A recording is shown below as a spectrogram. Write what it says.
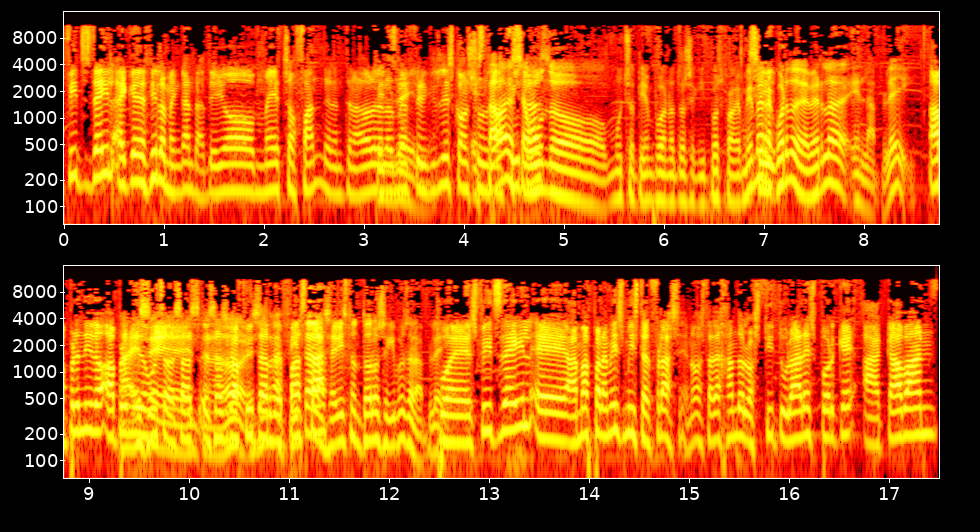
Fitzdale, hay que decirlo, me encanta, tío. Yo me he hecho fan del entrenador de los. Memphis Grizzlies con sus Estaba de segundo mucho tiempo en otros equipos, porque a mí Sí. me recuerdo de verla en la Play. Ha aprendido, ha aprendido mucho esas, gafitas esas de pasta. Las he visto en todos los equipos de la Play. Pues Fitzdale, eh, además para mí es Mr. Frase, ¿no? Está dejando los titulares porque acaban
